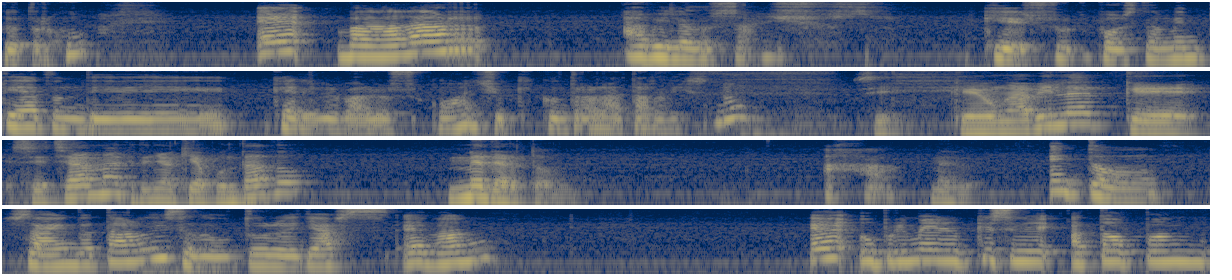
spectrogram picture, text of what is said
Doctor Who, e van a dar a Vila dos Anxos, que supostamente é onde quere leválos o anxo que controla a Tardis, non? Sí, que é unha vila que se chama, que teño aquí apuntado, Mederton. Ajá. Med entón, Saindo TARDIS, a doutora Jas Evan, e o primeiro que se atopan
